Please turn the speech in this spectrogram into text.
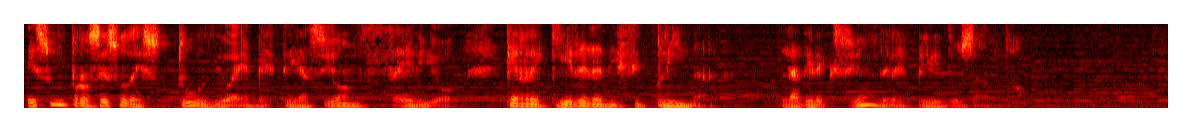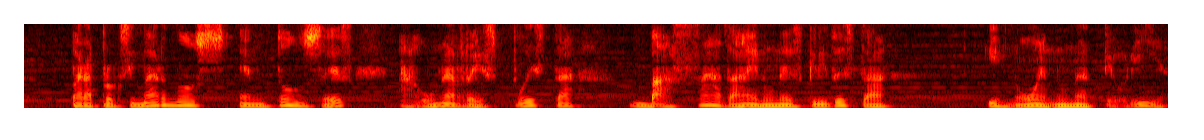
es un proceso de estudio e investigación serio que requiere de disciplina, la dirección del Espíritu Santo. Para aproximarnos entonces a una respuesta basada en un escrito está y no en una teoría,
